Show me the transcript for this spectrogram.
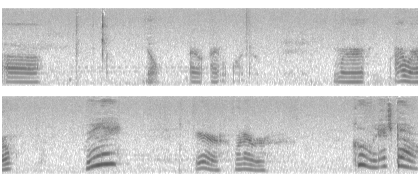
Uh, no, I don't, I don't want to. Uh, I will. Really? Yeah, whatever. Cool, let's go.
